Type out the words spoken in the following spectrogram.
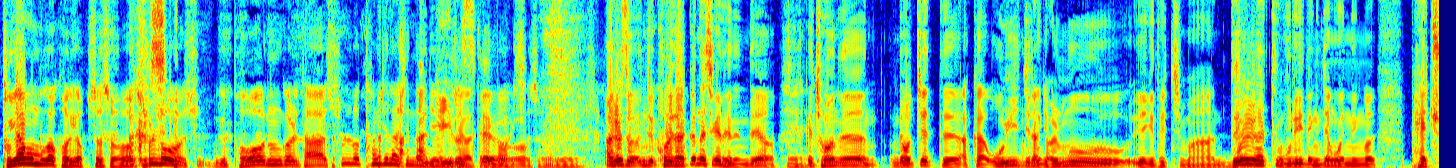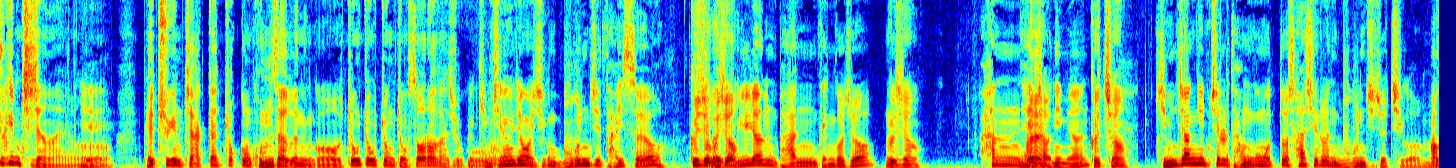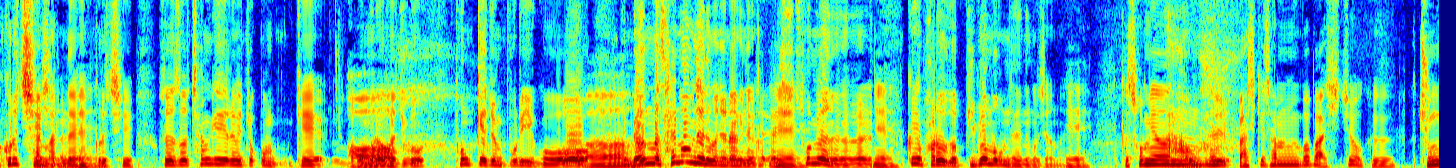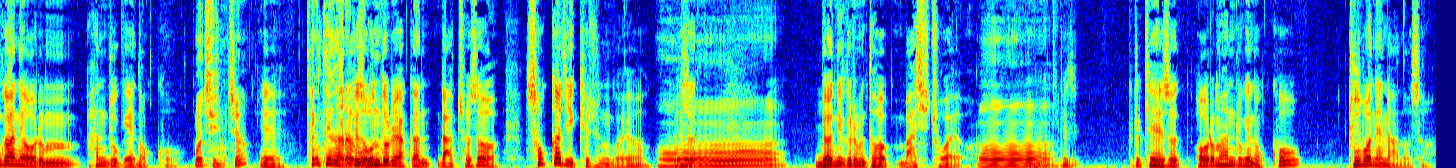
부양 의무가 거의 없어서 아, 그렇지. 술로 수- 버는 걸 다 술로 탕진하신다는 아, 왜 얘기를 제가 들은? 바가 있어서 예. 아 그래서 이제 거의 다 끝날 시간 이 됐는데요. 예. 그러니까 저는 근데 어쨌든 아까 오이지랑 열무 얘기도 했지만 늘 하여튼 우리 냉장고에 있는 건 배추김치잖아요. 예. 배추김치 약간 조금 곰삭은 거 쫑쫑쫑쫑 썰어가지고 김치 냉장고 지금 묵은지 다 있어요. 그죠 그죠 1년 반 된 거죠. 그죠 한해 네. 전이면 그렇죠. 김장김치를 담근 것도 사실은 묵은지죠 지금. 아 그렇지 사실은, 맞네 예. 그렇지. 그래서 참기름이 조금 이렇게 어. 버무려가지고 통깨 좀 뿌리고 아. 면만 삶으면 되는 거잖아 그냥 예. 소면을 예. 그냥 바로 너 비벼 먹으면 되는 거잖아요. 예. 그 소면을 아우. 맛있게 삶은 법 아시죠? 그 중간에 얼음 한두 개 넣고. 어 진짜 예. 탱탱하라고. 그래서 온도를 약간 낮춰서 속까지 익혀주는 거예요. 그래서 어. 면이 그러면 더 맛이 좋아요. 어. 음, 그래서 그렇게 해서 얼음 한두 개 넣고 두 번에 나눠서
